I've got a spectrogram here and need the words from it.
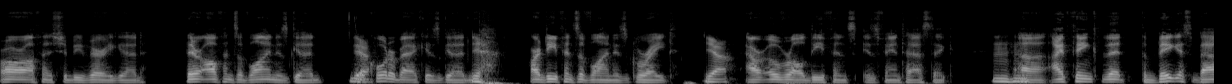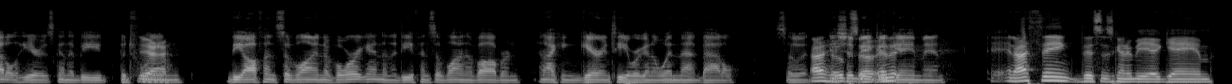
Our offense should be very good. Their offensive line is good. Their Yeah. quarterback is good. Yeah. Our defensive line is great. Yeah. Our overall defense is fantastic. Mm-hmm. Uh, I think that the biggest battle here is going to be between Yeah. the offensive line of Oregon and the defensive line of Auburn, and I can guarantee we're going to win that battle. So it, it should so. be a good And it- game, man. And I think this is going to be a game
